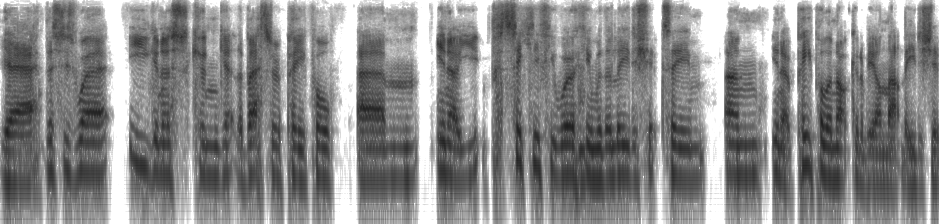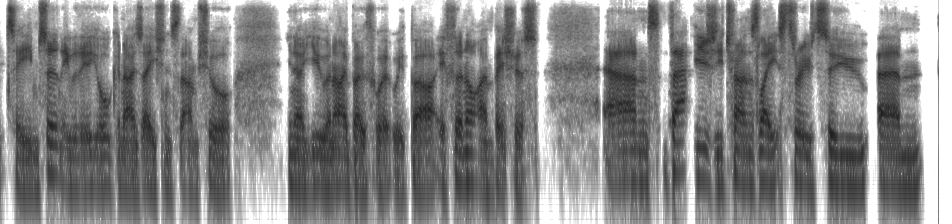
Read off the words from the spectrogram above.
Yeah, this is where eagerness can get the better of people. Um, you know, you, particularly if you're working with a leadership team, and you know, people are not going to be on that leadership team. Certainly with the organisations that I'm sure, you know, you and I both work with, Bart. If they're not ambitious, and that usually translates through to um,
